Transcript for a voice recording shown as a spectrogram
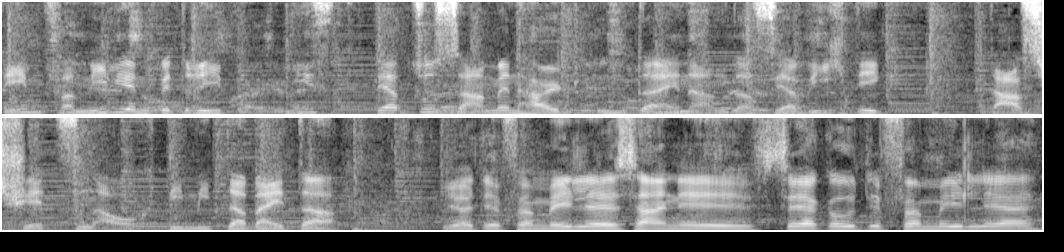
Dem Familienbetrieb ist der Zusammenhalt untereinander sehr wichtig. Das schätzen auch die Mitarbeiter. Ja, die Familie ist eine sehr gute Familie.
